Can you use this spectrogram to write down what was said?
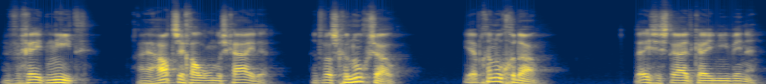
En vergeet niet, hij had zich al onderscheiden. Het was genoeg zo. Je hebt genoeg gedaan. Deze strijd kan je niet winnen.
